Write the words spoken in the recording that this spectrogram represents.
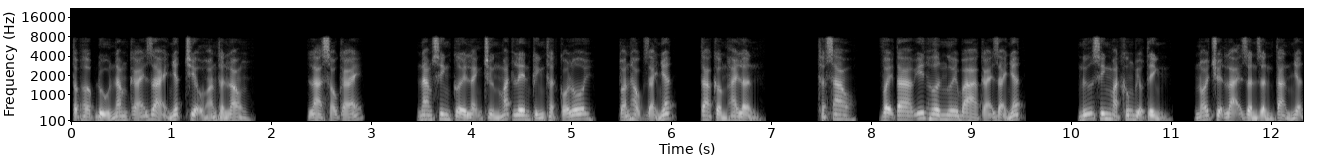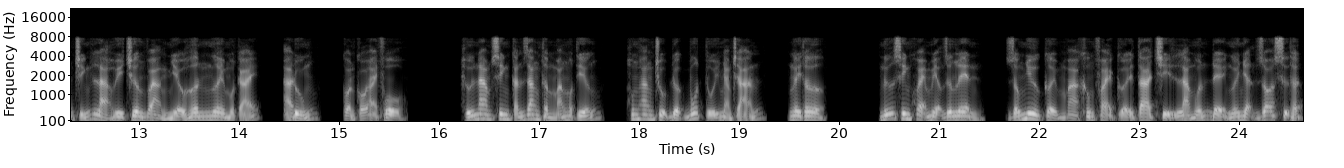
Tập hợp đủ năm cái giải nhất triệu hoán thần long là sáu cái. Nam sinh cười lạnh trừng mắt lên kính thật có lỗi, toán học giải nhất, ta cầm hai lần. Thật sao? Vậy ta ít hơn ngươi ba cái giải nhất. Nữ sinh mặt không biểu tình, nói chuyện lại dần dần tàn nhẫn chính là huy chương vàng nhiều hơn ngươi một cái. À đúng, còn có ải phô thứ nam sinh cắn răng thầm mắng một tiếng, hung hăng chụp được bút túi nhàm chán, ngây thơ. Nữ sinh khỏe miệng dương lên, giống như cười mà không phải cười, ta chỉ là muốn để ngươi nhận rõ sự thật,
